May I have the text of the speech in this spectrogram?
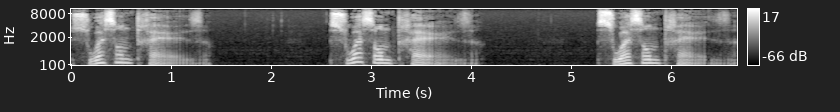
Soixante-treize, soixante-treize, soixante-treize.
